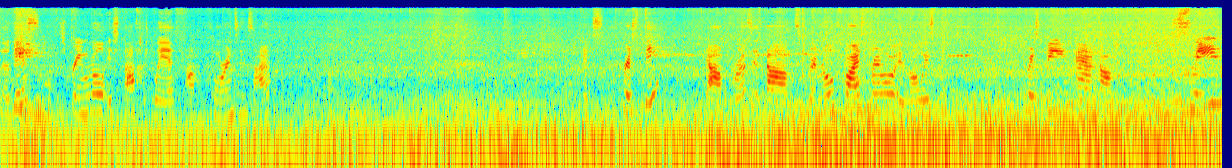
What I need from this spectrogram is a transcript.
So this spring roll is stuffed with um, corns inside. It's crispy. Yeah, of course, it, um, spring roll, fried spring roll is always and um, sweet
